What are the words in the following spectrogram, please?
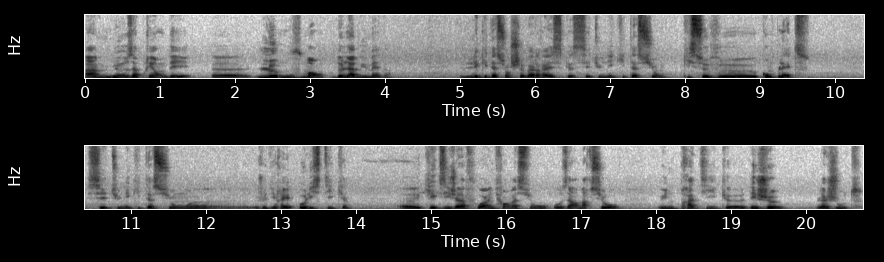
à mieux appréhender euh, le mouvement de l'âme humaine. L'équitation chevaleresque, c'est une équitation qui se veut complète, c'est une équitation, euh, je dirais, holistique, euh, qui exige à la fois une formation aux arts martiaux, une pratique des jeux, la joute,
